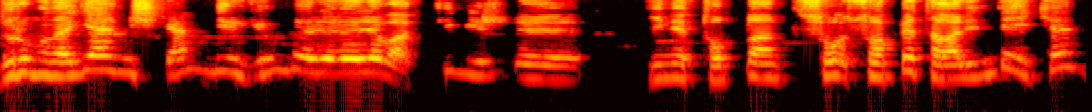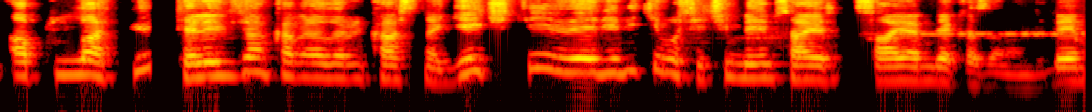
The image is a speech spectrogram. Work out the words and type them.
durumuna gelmişken bir gün böyle öyle vakti bir e, yine toplantı sohbet halindeyken Abdullah Gül televizyon kameralarının karşısına geçti ve dedi ki bu seçim benim say sayemde kazanıldı. Benim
